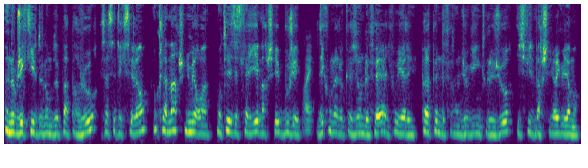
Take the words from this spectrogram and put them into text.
un objectif de nombre de pas par jour. Et ça, c'est excellent. Donc la marche numéro un, monter les escaliers, marcher, bouger. Dès qu'on a l'occasion de le faire, il faut y aller. Pas la peine de faire un jogging tous les jours, il suffit de marcher régulièrement.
